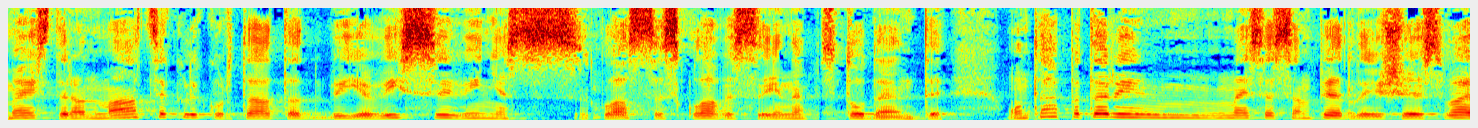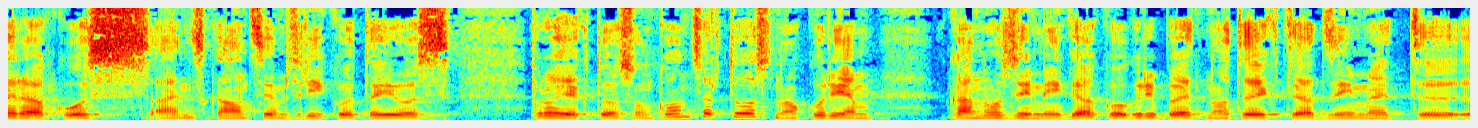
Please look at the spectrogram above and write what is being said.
Meistara un mācekļi, kur tātad bija visi viņas klases klavesīna studenti. Un tāpat arī mēs esam piedalījušies vairākos Ainas Kalnciems rīkotajos projektos un koncertos, no kuriem kā nozīmīgāko gribētu noteikti atzīmēt eh,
